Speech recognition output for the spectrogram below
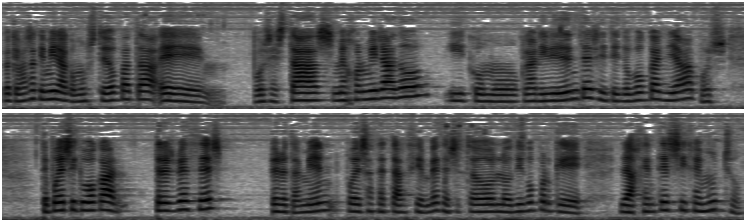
Lo que pasa que, mira, como osteópata, eh, pues estás mejor mirado y como clarividente, si te equivocas ya, pues te puedes equivocar tres veces, pero también puedes acertar cien veces. Esto lo digo porque la gente exige mucho.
